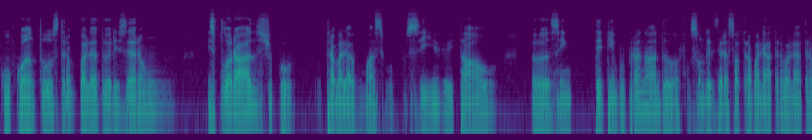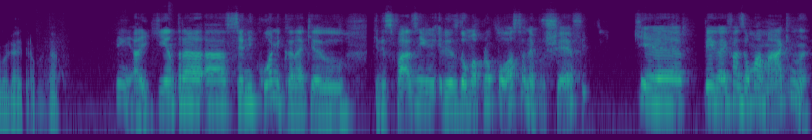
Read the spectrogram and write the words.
o quanto os trabalhadores eram explorados, tipo, trabalhavam o máximo possível e tal uh, sem ter tempo para nada. A função deles era só trabalhar, trabalhar, trabalhar e trabalhar. Sim, aí que entra a cena icônica, né? Que, é o, que eles fazem, eles dão uma proposta, né, pro chefe, que é pegar e fazer uma máquina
